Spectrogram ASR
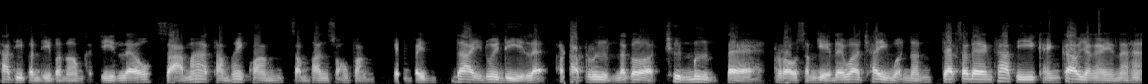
ท่าทีปันธีประนอมกับจีนแล้ว สามารถทำให้ความสัมพันธ์สองฝั่งเป็นไปได้ด้วยดีและราบรื่นแล้วก็ชื่นมื่น แต่เราสังเกตได้ว่าไช่อิงเหวินนั้น จะแสดงท่าทีแข็งก้าวยังไงนะฮะ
